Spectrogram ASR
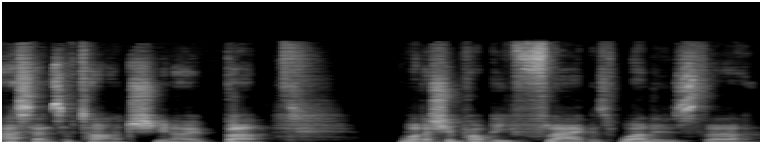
a sense of touch, you know. But what I should probably flag as well is that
